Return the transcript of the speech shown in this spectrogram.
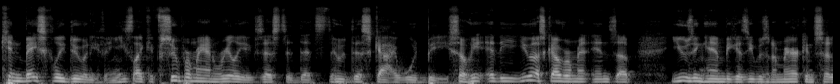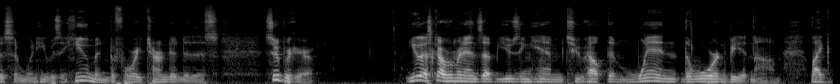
can basically do anything. He's like if Superman really existed, that's who this guy would be. So he, the U.S. government ends up using him because he was an American citizen when he was a human before he turned into this superhero. U.S. government ends up using him to help them win the war in Vietnam, like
